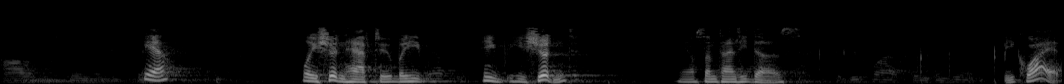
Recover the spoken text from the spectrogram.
howling and screaming and Yeah. Well, he shouldn't have to, but he he he shouldn't. You know, sometimes he does. Be quiet.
